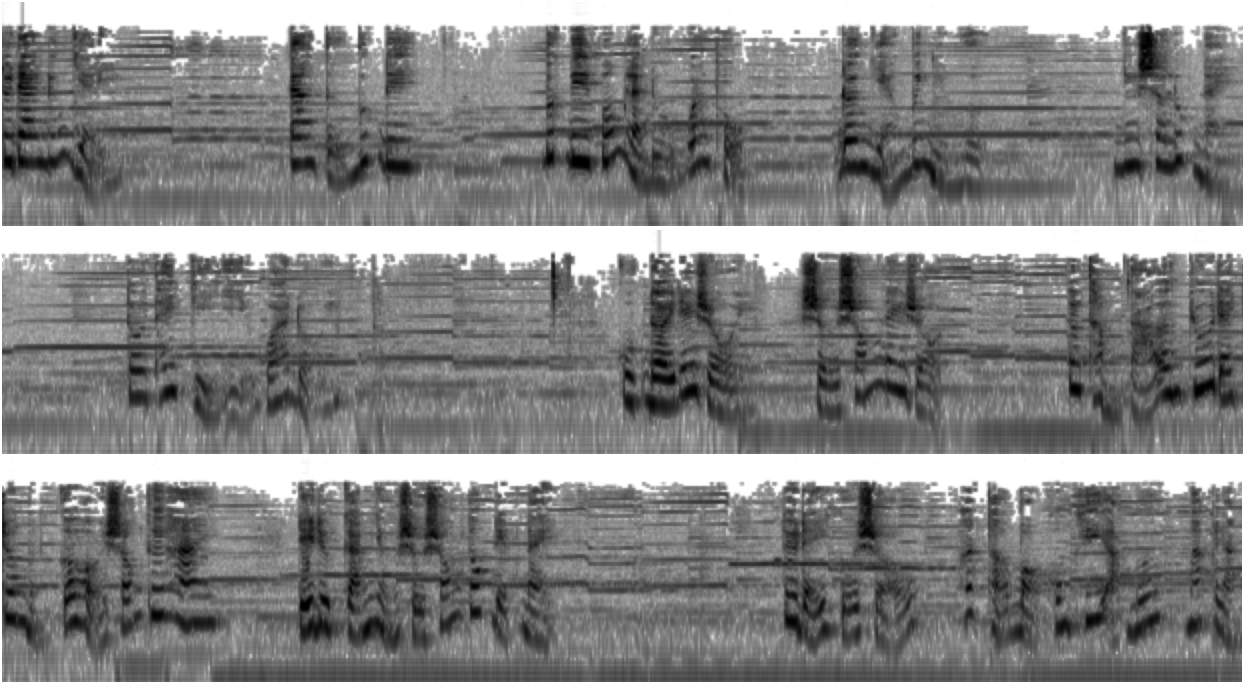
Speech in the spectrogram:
Tôi đang đứng dậy, Đang tự bước đi. Bước đi vốn là điều quen thuộc, Đơn giản với nhiều người. Nhưng sau lúc này, Tôi thấy kỳ diệu quá đổi. Cuộc đời đây rồi sự sống đây rồi. Tôi thầm tạ ơn Chúa đã cho mình cơ hội sống thứ hai, để được cảm nhận sự sống tốt đẹp này. Tôi đẩy cửa sổ, hít thở bầu không khí ẩm ướt, mát lạnh.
